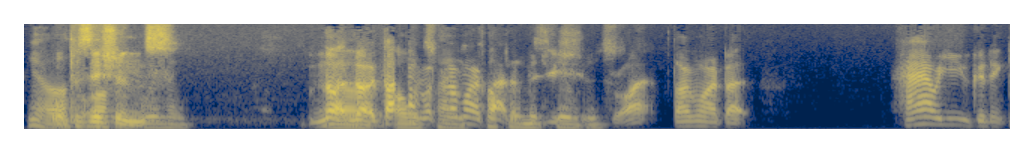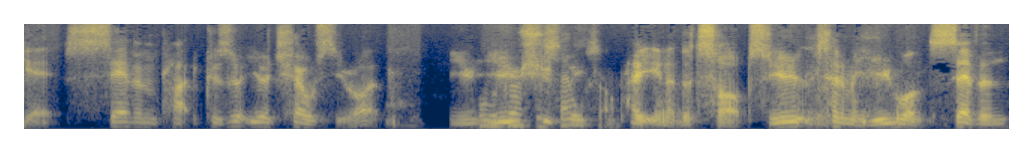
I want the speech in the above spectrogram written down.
Yeah, What that's I think we positions? No, Uh, no, don't, don't worry about the positions, midfielders. right? Don't worry about how are you going to get seven players? Because you're Chelsea, right? You Well, you gonna have to should be some. competing at the top. So you're telling me you want seven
